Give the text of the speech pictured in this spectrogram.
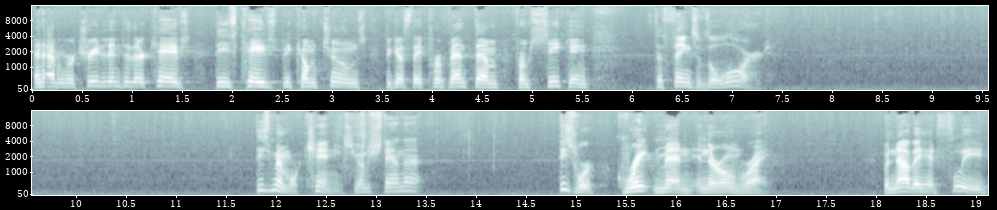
And having retreated into their caves, these caves become tombs because they prevent them from seeking the things of the Lord. These men were kings. You understand that? These were great men in their own right. But now they had fled,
